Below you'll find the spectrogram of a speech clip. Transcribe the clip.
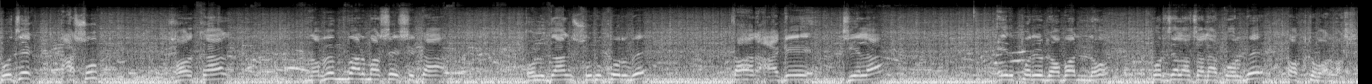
প্রজেক্ট আসুক। সরকার নভেম্বর মাসে সেটা অনুদান শুরু করবে। তার আগে জেলা, এরপরে নবান্ন পর্যালোচনা করবে অক্টোবর মাসে।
